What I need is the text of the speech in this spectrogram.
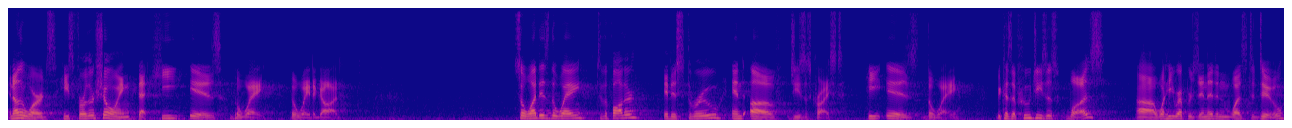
In other words, he's further showing that he is the way, the way to God. So, what is the way to the Father? It is through and of Jesus Christ. He is the way. Because of who Jesus was, uh, what he represented and was to do,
